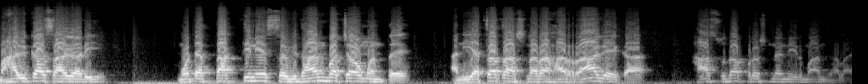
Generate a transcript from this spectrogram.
महाविकास आघाडी मोठ्या ताकदीने संविधान बचाव म्हणतंय आणि याचाच असणारा हा राग आहे का? हा सुद्धा प्रश्न निर्माण झालाय.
